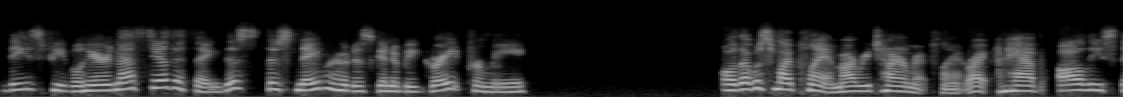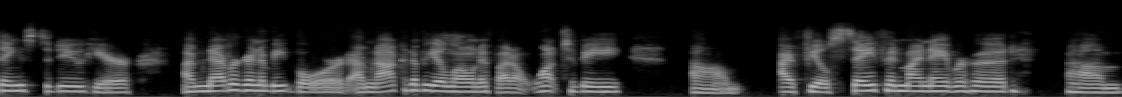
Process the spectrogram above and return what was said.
these people here, and that's the other thing. This this neighborhood is going to be great for me. Oh, that was my plan, my retirement plan, right? I have all these things to do here. I'm never going to be bored. I'm not going to be alone if I don't want to be. Um, I feel safe in my neighborhood. Um,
